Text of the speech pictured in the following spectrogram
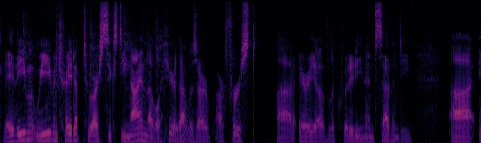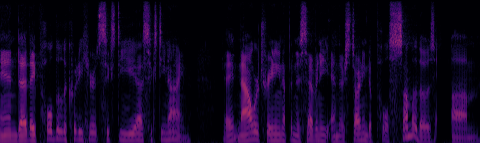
Okay even, we even trade up to our 69 level here. That was our our first uh, area of liquidity and then 70 uh, and uh, they pulled the liquidity here at 60 uh, 69 okay now we're trading up into 70 and they're starting to pull some of those um,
